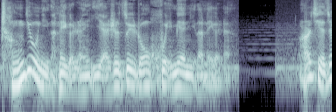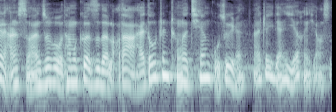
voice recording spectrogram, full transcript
成就你的那个人，也是最终毁灭你的那个人。而且这俩人死完之后，他们各自的老大还都真成了千古罪人，哎，这一点也很相似，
